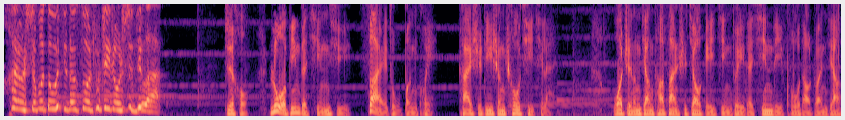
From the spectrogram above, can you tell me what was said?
还有什么东西能做出这种事情来？”之后，洛宾的情绪再度崩溃，开始低声抽泣起来。我只能将他暂时交给警队的心理辅导专家，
